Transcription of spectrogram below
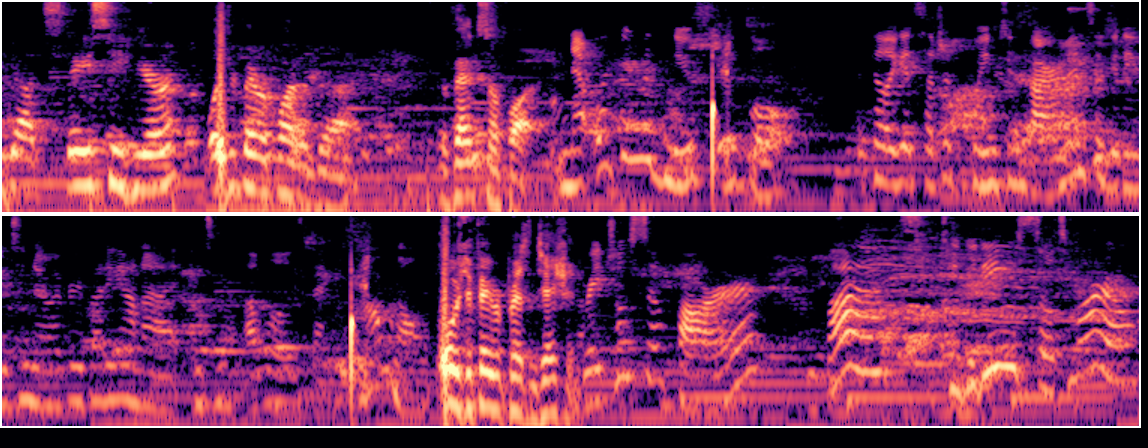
we got Stacy here. What's your favorite part of the event so far? Networking with new people. I feel like it's such a quaint environment, so getting to know everybody on an intimate level has been phenomenal. What was your favorite presentation? Rachel so far, but TBD still tomorrow.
